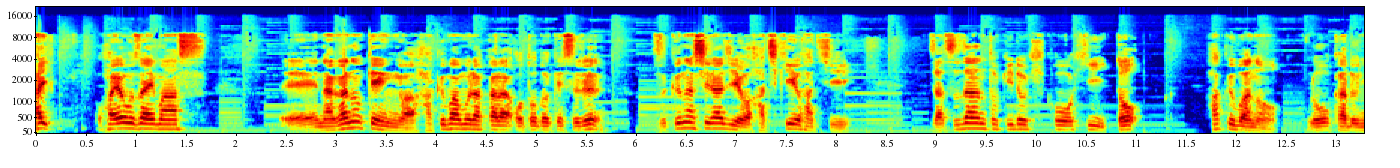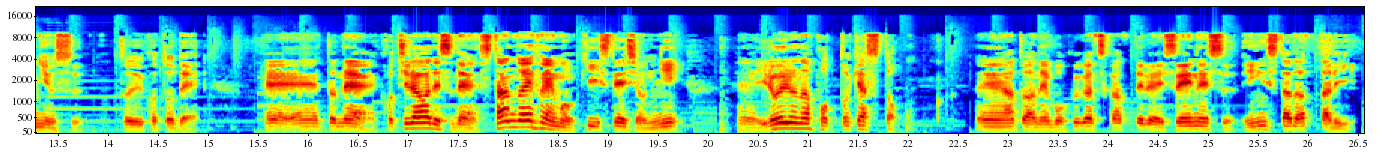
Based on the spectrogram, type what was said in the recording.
はい。おはようございます。えー、長野県は白馬村からお届けする、ずくなしラジオ898雑談時々コーヒーと白馬のローカルニュースということで、えー、っとね、こちらはですね、スタンド FM をキーステーションに、えー、いろいろなポッドキャスト、えー、あとはね、僕が使ってる SNS、インスタだったり、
